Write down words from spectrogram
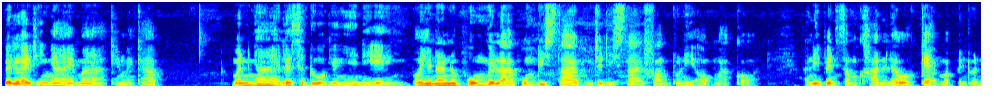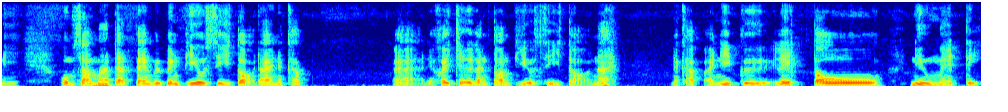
เป็นอะไรที่ง่ายมากเห็นไหมครับ มันง่ายและสะดวกอย่างนี้นี่เอง เพราะฉะนั้นผมเวลาผมดีไซน์ ผมจะดีไซน์ฝั่งตัวนี้ออกมาก่อน อันนี้เป็นสำคัญแล้วก็แกะมาเป็นตัวนี้ ผมสามารถดัดแปลงไปเป็น PLC ต่อได้นะครับอ่าเดี๋ยวค่อยเจอกันตอน PLC ต่อนะนะครับอันนี้คือ Electro Pneumatic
